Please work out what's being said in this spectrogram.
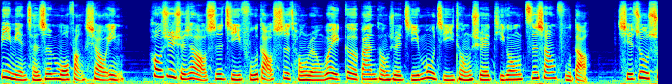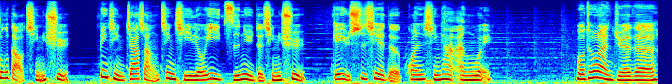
避免产生模仿效应。后续学校老师及辅导室同仁为各班同学及目击同学提供咨商辅导，协助疏导情绪，并请家长近期留意子女的情绪，给予适切的关心和安慰。我突然觉得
